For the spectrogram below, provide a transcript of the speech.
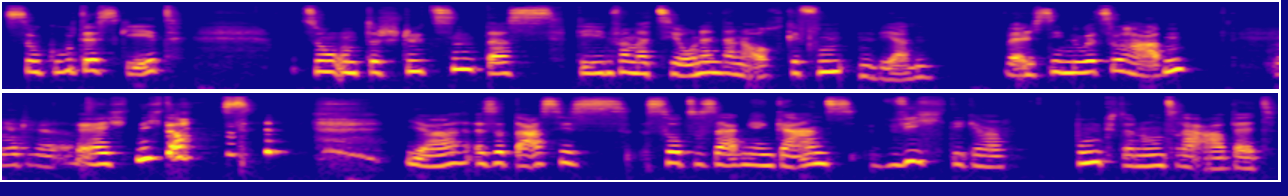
so gut es geht, zu unterstützen, dass die Informationen dann auch gefunden werden. Weil sie nur zu haben ja, klar. reicht nicht aus. ja, also das ist sozusagen ein ganz wichtiger Punkt an unserer Arbeit,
